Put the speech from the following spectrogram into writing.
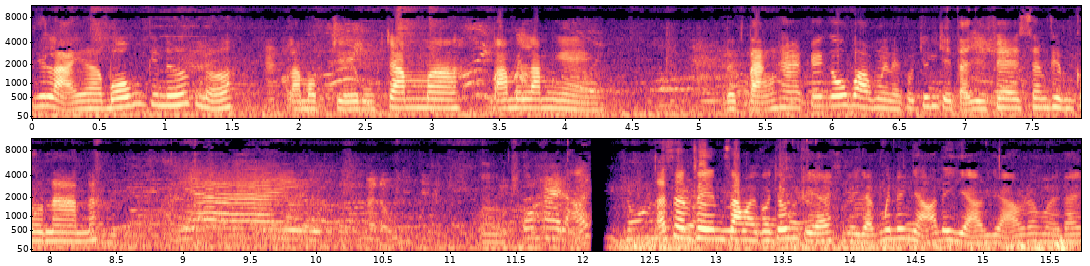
với lại à, bốn cái nước nữa là một triệu một trăm ba mươi lăm ngàn. Được tặng hai cái gấu bông này nè cô chú anh chị tại vì phe xem phim Conan đó Yay! Ừ. Cô hai lỗi đã xem phim xong rồi cô chú anh chị ơi giờ dẫn mấy đứa nhỏ đi dạo dạo ra ngoài đây.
